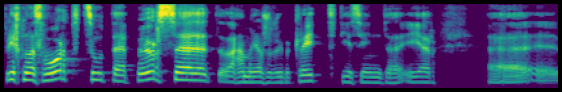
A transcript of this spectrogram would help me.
Vielleicht noch ein Wort zu den Börsen, da haben wir ja schon drüber geredet, die sind äh, eher äh,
